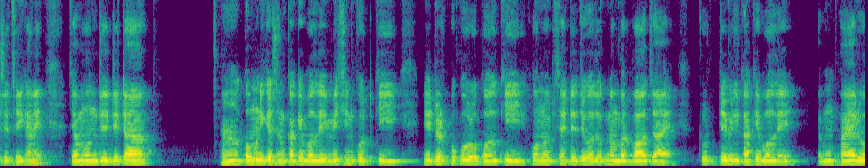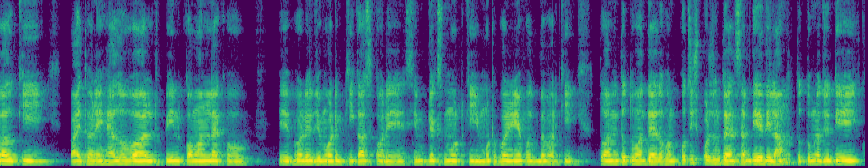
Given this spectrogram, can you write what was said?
এসেছে এখানে, যেমন যে ডেটা কমিউনিকেশন কাকে বলে মেশিন কোড কি নেটওয়ার্ক প্রোটোকল কি, কোন ওয়েবসাইটে যোগাযোগ নাম্বার পাওয়া যায় ট্রুথ টেবিল কাকে বলে, এবং ফায়ারওয়াল কি পাইথনে হ্যালো ওয়ার্ল্ড পিন কমান লেখো, এরপরে যে মডেম কি কাজ করে সিমপ্লেক্স মোড কি মুঠোফোন নিরাপদ ব্যবহার কি তো আমি তো তোমাদের তখন পঁচিশ পর্যন্ত অ্যান্সার দিয়ে দিলাম। তো তোমরা যদি এই খ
